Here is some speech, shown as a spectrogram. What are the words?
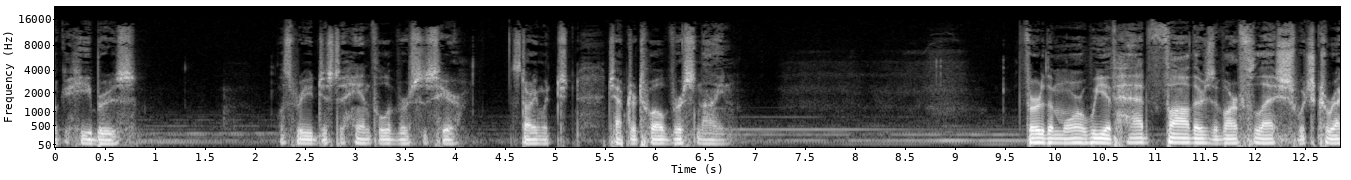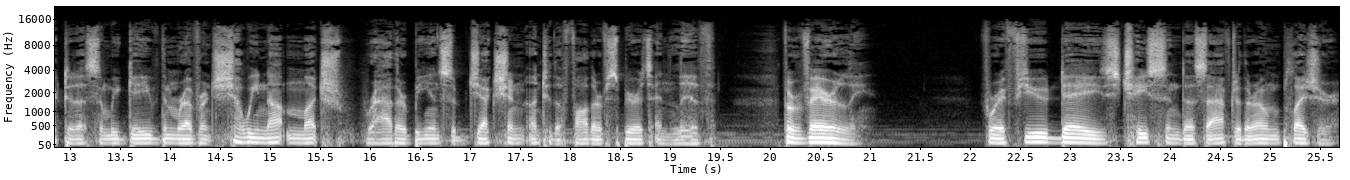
Book of Hebrews. Let's read just a handful of verses here, starting with ch- chapter 12, verse 9. Furthermore, we have had fathers of our flesh which corrected us, and we gave them reverence. Shall we not much rather be in subjection unto the Father of spirits and live? For verily, for a few days chastened us after their own pleasure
